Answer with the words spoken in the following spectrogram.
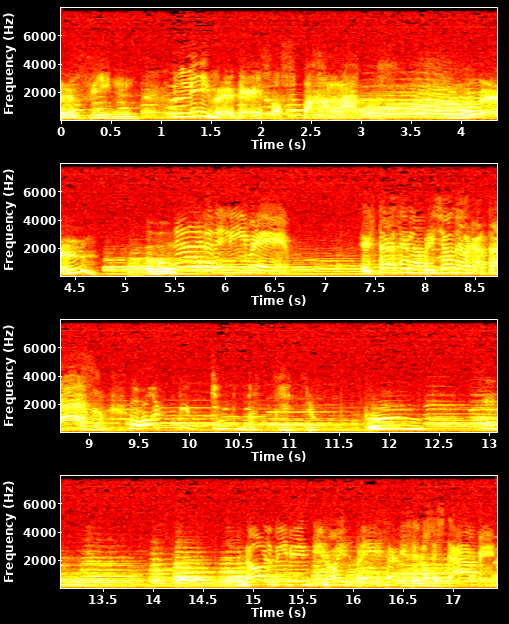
Al fin, libre de esos pajarracos. Nada de libre. Estás en la prisión de Alcatraz. más. No olviden que no hay presa que se nos escape.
